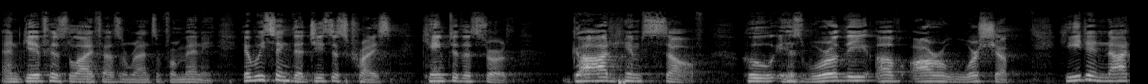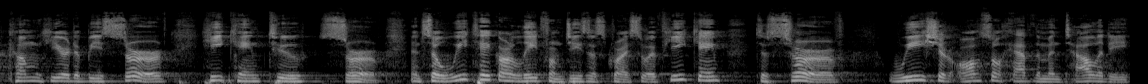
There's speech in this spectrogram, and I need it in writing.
and give his life as a ransom for many. Here we sing that Jesus Christ came to this earth, God Himself, who is worthy of our worship. He did not come here to be served, He came to serve. And so we take our lead from Jesus Christ. So if He came to serve, we should also have the mentality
